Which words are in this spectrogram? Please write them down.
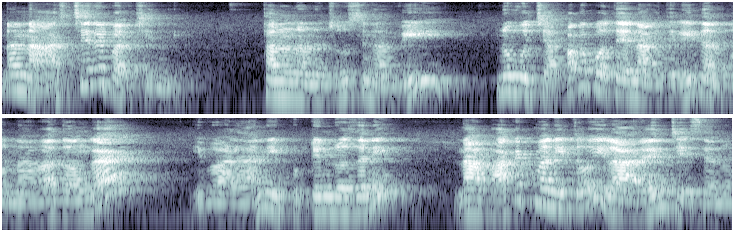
నన్ను ఆశ్చర్యపరిచింది. తను నన్ను చూసి నవ్వి నువ్వు చెప్పకపోతే నాకు తెలియదు అనుకున్నావా దొంగ? ఇవాళ నీ పుట్టినరోజని నా పాకెట్ మనీతో ఇలా అరేంజ్ చేశాను.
